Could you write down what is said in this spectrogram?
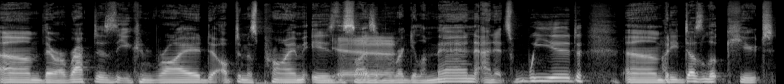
Um, there are raptors that you can ride. Optimus Prime is the size of a regular man, and it's weird, um, but he does look cute.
